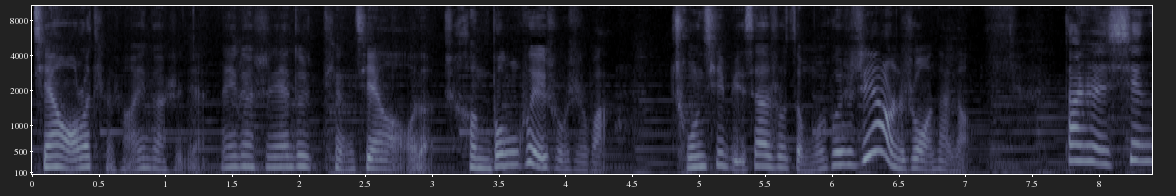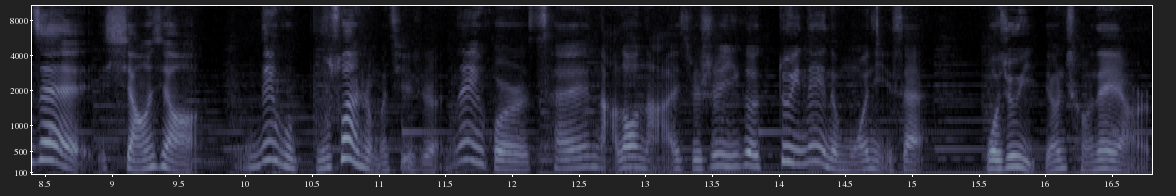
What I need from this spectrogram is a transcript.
煎熬了挺长一段时间，那段时间都挺煎熬的，很崩溃。说实话，重启比赛的时候怎么会是这样的状态呢？但是现在想想，那会儿不算什么，其实那会儿才哪到哪，只是一个队内的模拟赛，我就已经成那样了，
